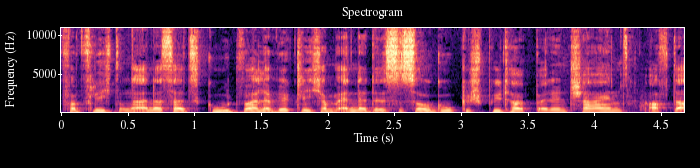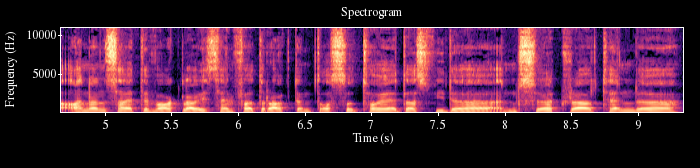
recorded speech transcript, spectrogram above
Verpflichtung einerseits gut, weil er wirklich am Ende der Saison gut gespielt hat bei den Giants. Auf der anderen Seite war, glaube ich, sein Vertrag dann doch so teuer, dass wieder ein Third Round Tender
